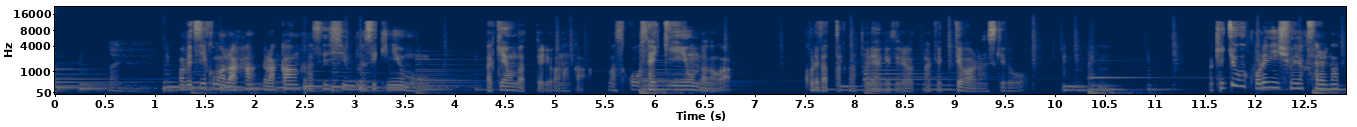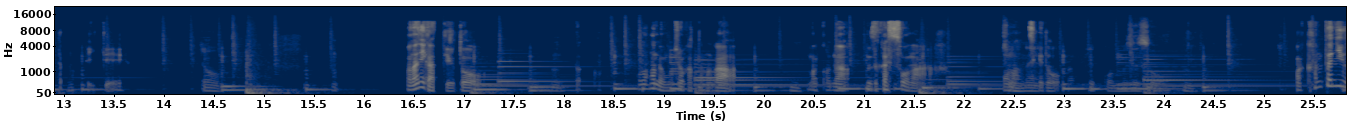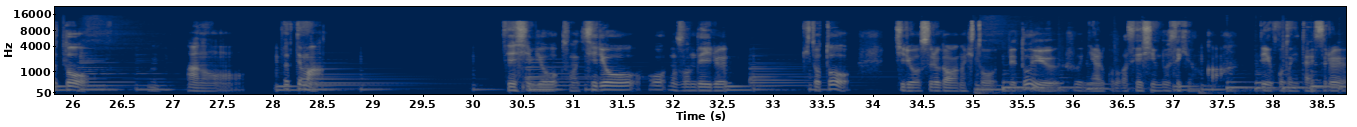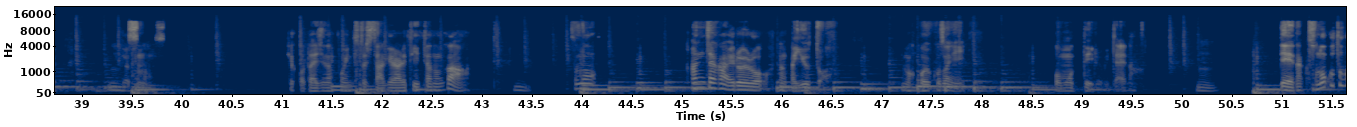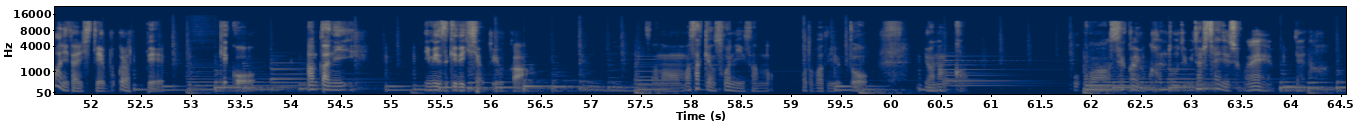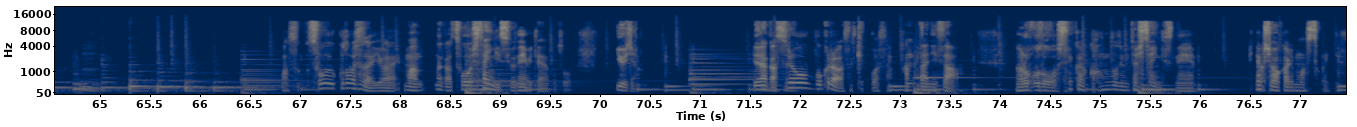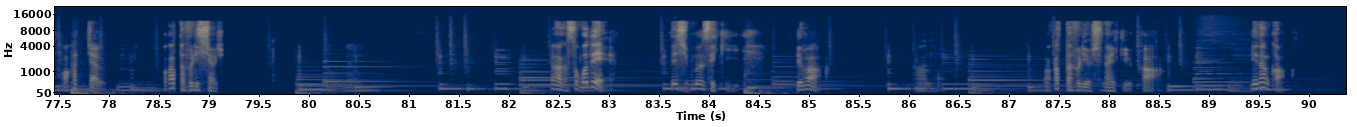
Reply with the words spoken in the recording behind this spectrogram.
別にこのラカラカン派精神分析入門だけ読んだっていうよりはなんか、まあ、そこを最近読んだのがこれだったから取り上げてるだけではあるんですけど、うん、まあ結局これに集約されるなって思っていて、まあ何かっていうと、うん。この本で面白かったのが、まあ、こんな難しそうな本なんですけど、結構むずそう。うん。まあ、簡単に言うと、んあの、そうやってまあ、精神病、その治療を望んでいる人と治療する側の人でどういうふうにやることが精神分析なのかっていうことに対するの結構大事なポイントとして挙げられていたのが、うんその患者がいろいろなんか言うと、まあ、こういうことに思っているみたいな。うん。で、なんかその言葉に対して僕らって結構簡単に意味付けできちゃうというか、うんそのまあ、さっきのソニーさんの言葉で言うと、いや、なんか、僕は世界を感動で満たしたいですよね、みたいな。うん。まあ、そそういう言葉すら言わない。まあ、なんかそうしたいんですよね、みたいなことを言うじゃん。で、なんかそれを僕らはさ、結構さ、簡単にさ、なるほど、世界を感動で満たしたいんですね。めちゃくちゃわかりますとか言ってさ、分かっちゃう。分かったふりしちゃうじ。ゃん。でなんかそこで、精神分析では、あの、分かったふりをしないというか、え、なんか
